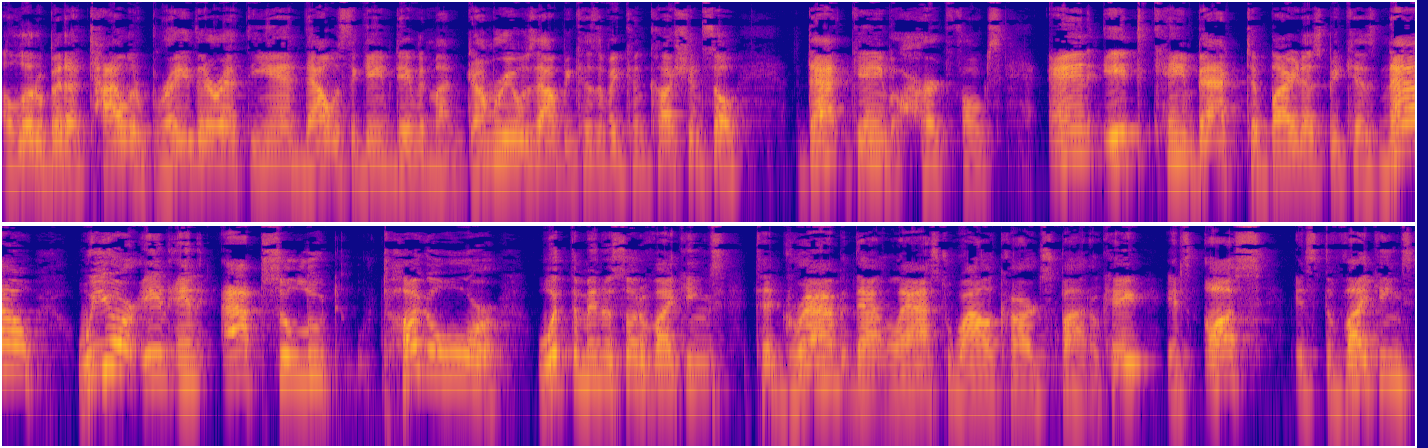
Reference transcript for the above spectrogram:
a little bit of Tyler Bray there at the end. That was the game David Montgomery was out because of a concussion. So that game hurt, folks. And it came back to bite us because now we are in an absolute tug of war with the Minnesota Vikings to grab that last wild card spot, okay? It's us it's the Vikings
